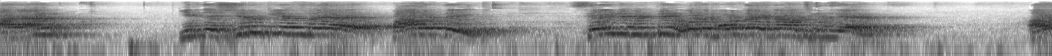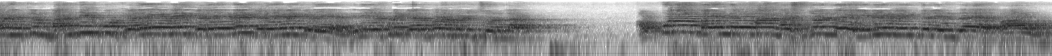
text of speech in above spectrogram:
ஆனால் இந்த சிறுக்கு என்ற பாவத்தை செய்துவிட்டு ஒரு மூட்டாய் தான் வச்சுக்கிறீங்க அவனுக்கு மன்னிப்பு கிடையவே கிடையவே கிடையவே கிடையாது. இது எப்படி கற்பனை பண்ணி சொல்லலாம் அவ்வளவு பயங்கரமான நஷ்டம் இந்த இணை வைத்தல் என்ற பாவம்.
